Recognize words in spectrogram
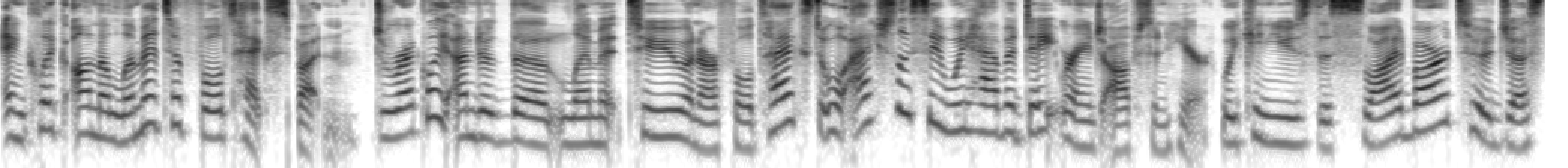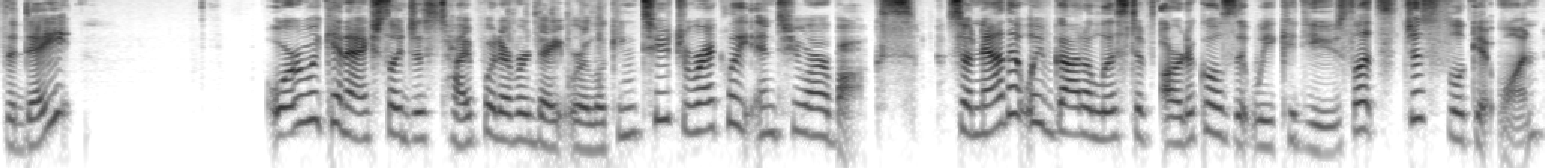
and click on the limit to full text button. Directly under the limit to and our full text, we'll actually see we have a date range option here. We can use the slide bar to adjust the date, or we can actually just type whatever date we're looking to directly into our box. So now that we've got a list of articles that we could use, let's just look at one.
